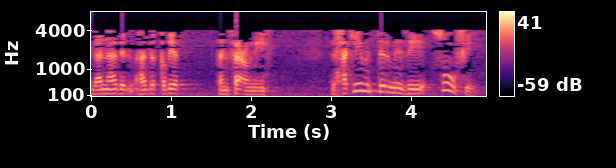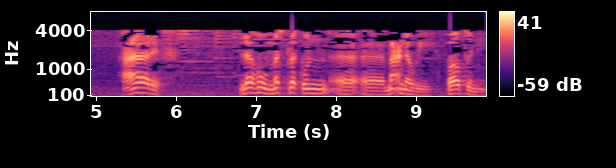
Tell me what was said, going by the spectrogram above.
لأن هذه هذه القضية تنفعني. الحكيم الترمذي صوفي عارف له مسلك آه، آه، معنوي باطني.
